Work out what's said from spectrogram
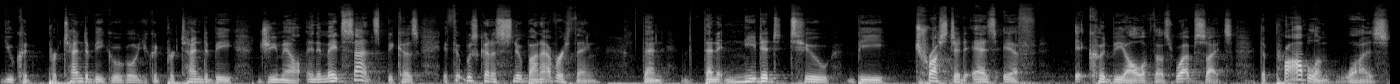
You could pretend to be Google, you could pretend to be Gmail, and it made sense because if it was going to snoop on everything, then then it needed to be trusted as if it could be all of those websites. The problem was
